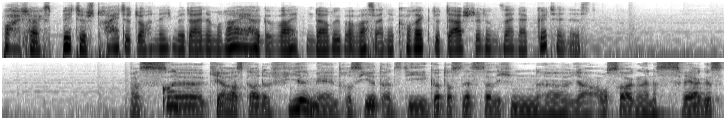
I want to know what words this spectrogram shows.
Boltax, bitte streite doch nicht mit einem Raya-Geweihten darüber, was eine korrekte Darstellung seiner Göttin ist. Was äh, Chiaras gerade viel mehr interessiert als die gotteslästerlichen äh, ja, Aussagen eines Zwerges,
